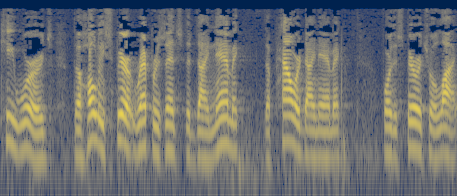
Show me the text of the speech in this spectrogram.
key words, the Holy Spirit represents the dynamic, the power dynamic for the spiritual life.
